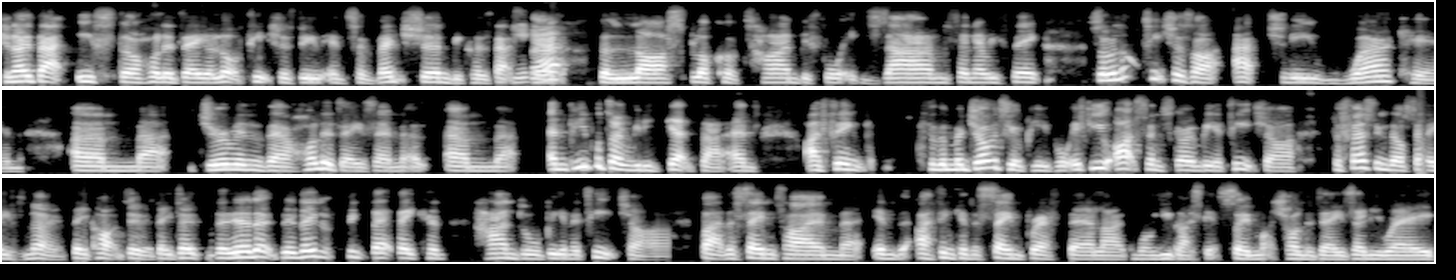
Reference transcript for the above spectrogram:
you know that Easter holiday? A lot of teachers do intervention because that's yeah. the, the last block of time before exams and everything. So a lot of teachers are actually working um, during their holidays, and um, and people don't really get that. And I think for the majority of people, if you ask them to go and be a teacher, the first thing they'll say is no, they can't do it. They don't. They don't. They don't think that they can handle being a teacher. But at the same time, in I think in the same breath, they're like, well, you guys get so much holidays anyway.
